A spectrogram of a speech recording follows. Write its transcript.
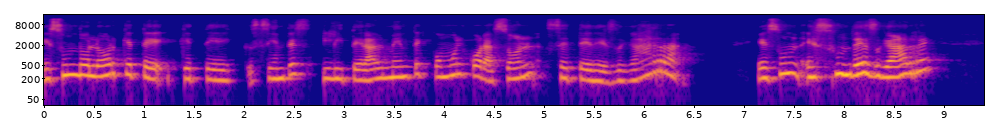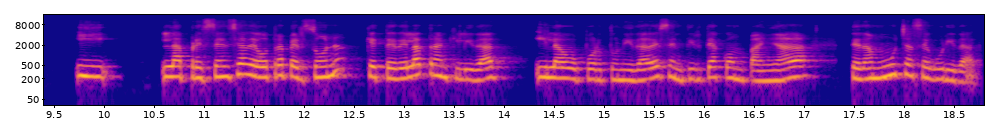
es un dolor que te, que te sientes literalmente como el corazón se te desgarra. Es un, es un desgarre y la presencia de otra persona que te dé la tranquilidad y la oportunidad de sentirte acompañada te da mucha seguridad,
